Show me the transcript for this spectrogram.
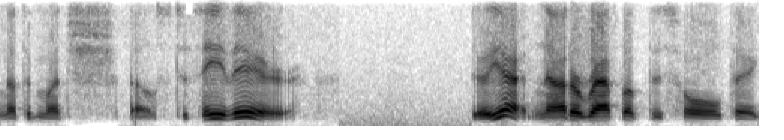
Nothing much else to say there. So, yeah, now to wrap up this whole thing.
